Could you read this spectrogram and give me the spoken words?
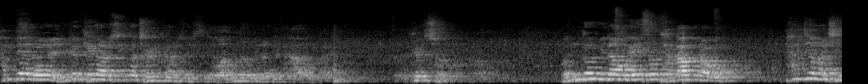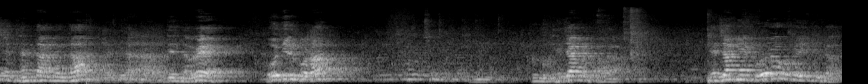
판별을 이렇게 할수 있고 저렇게 할수 있어요. 원룸 이런 게다 하는 거예요. 그렇죠. 원룸이라고 해서 다가구라고 판정을 치면 된다 안 된다? 안 된다. 왜? 어디를 보라? 그 대장을 봐라. 대장에 뭐라고 되어 있는가?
